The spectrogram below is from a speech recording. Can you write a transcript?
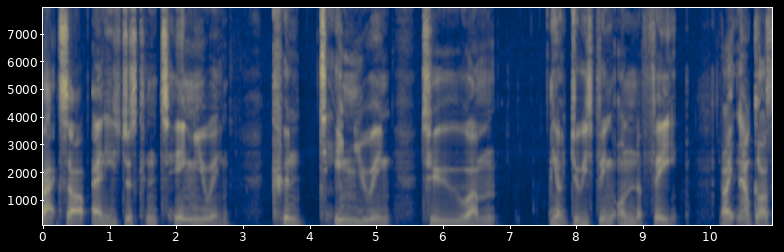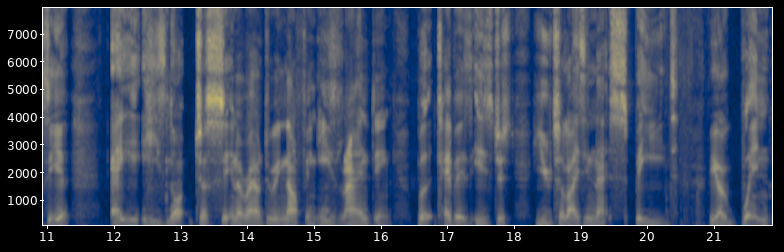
backs up, and he's just continuing, continuing to um, you know do his thing on the feet. Right now, Garcia, hey, he's not just sitting around doing nothing. He's landing, but Tevez is just utilizing that speed. You know, when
